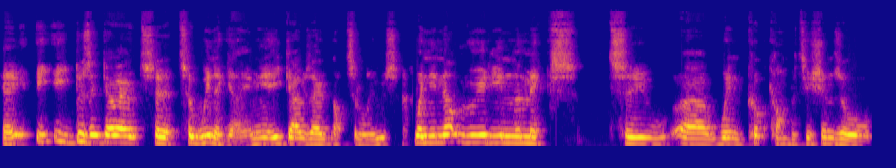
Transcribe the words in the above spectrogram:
He, he doesn't go out to, to win a game. He goes out not to lose. When you're not really in the mix to uh, win cup competitions or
